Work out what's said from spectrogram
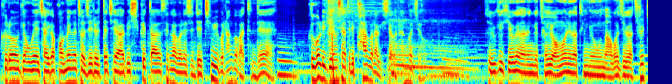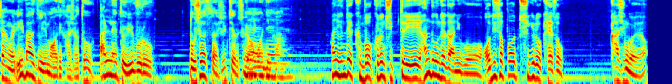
그런 경우에 자기가 범행을 저지를 때 제압이 쉽겠다 생각을 해서 이제 침입을 한 것 같은데 그걸 이제 형사들이 파악을 하기 시작을 한 거죠. 여기 기억에 나는 게 저희 어머니 같은 경우는 아버지가 출장을 1박 2일만 어디 가셔도 빨래도 일부러 놓으셨어요, 실제로 저희 네, 어머니가. 네. 아니 근데 그 뭐 그런 집들이 한두 군데도 아니고 어디서 뻗치기로 계속 가신 거예요?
